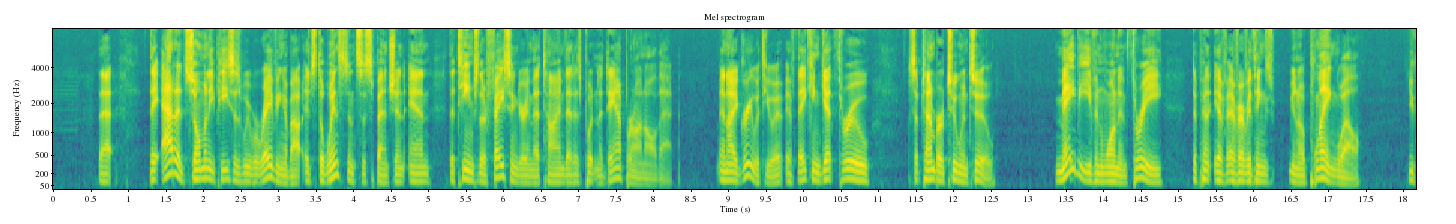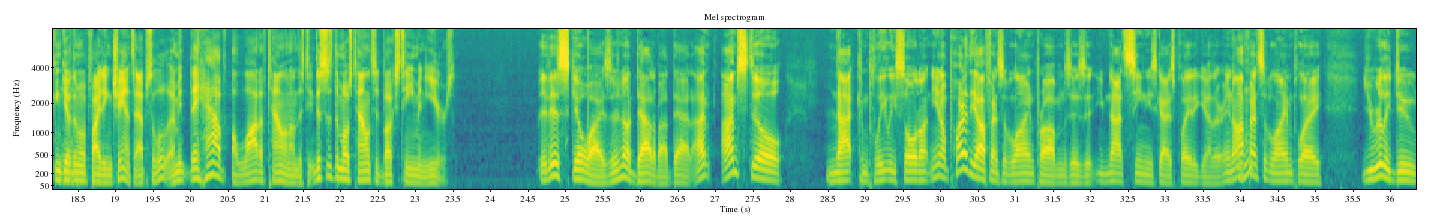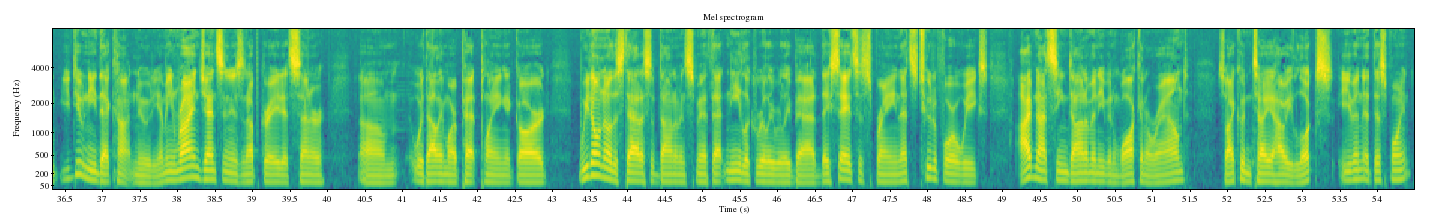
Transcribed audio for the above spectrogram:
That they added so many pieces we were raving about. It's the Winston suspension and the teams they're facing during that time that has put in a damper on all that. And I agree with you. If they can get through September two and two, maybe even one and three, depend if, if everything's you know playing well, you can give them a fighting chance. Absolutely. I mean, they have a lot of talent on this team. This is the most talented Bucs team in years. It is skill wise. There's no doubt about that. I'm I'm still not completely sold on. You know, part of the offensive line problems is that you've not seen these guys play together. In mm-hmm. offensive line play, you really do you do need that continuity. I mean, Ryan Jensen is an upgrade at center um, with Ali Marpet playing at guard. We don't know the status of Donovan Smith. That knee looked really, really bad. They say it's a sprain. That's two to four weeks. I've not seen Donovan even walking around, so I couldn't tell you how he looks even at this point.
